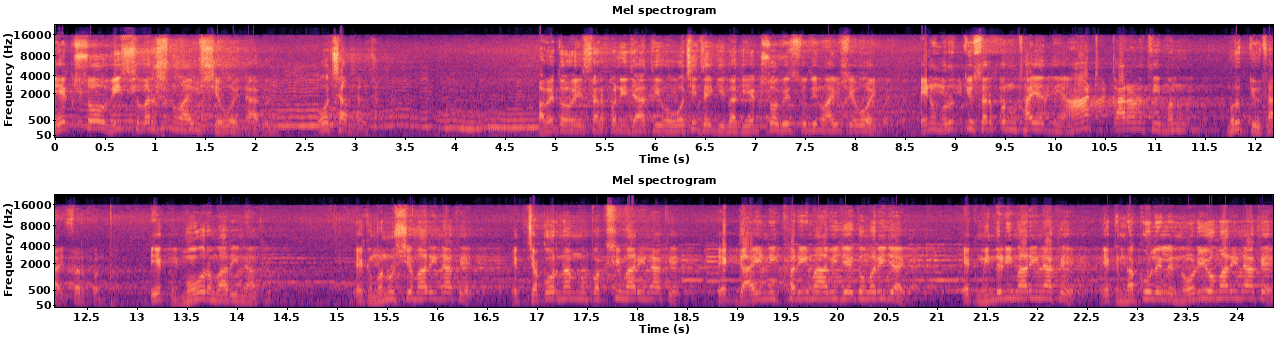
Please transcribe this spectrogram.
એકસો વીસ વર્ષનું આયુષ્ય હોય નાગનું. ઓછામાં ઓછું. હવે તો એ સર્પની જાતિઓ ઓછી થઈ ગઈ, બાકી એકસો વીસ સુધીનું આયુષ્ય હોય. એનું મૃત્યુ સર્પનું થાય જ નહીં. આઠ કારણથી મન- મૃત્યુ થાય સર્પનું. એક મોર મારી નાખે. એક મનુષ્ય મારી નાખે. એક ચકોર નામનું પક્ષી મારી નાખે. એક ગાયની ખરીમાં આવી જાય તો મરી જાય. એક મીંદડી મારી નાખે. એક નકુલ એટલે નોળીઓ મારી નાખે.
